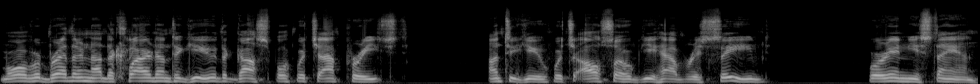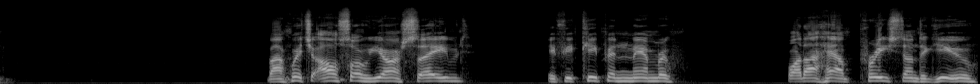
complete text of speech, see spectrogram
Moreover, brethren, I declared unto you the gospel which I preached unto you, which also ye have received, wherein ye stand, by which also ye are saved, if ye keep in memory what I have preached unto you,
